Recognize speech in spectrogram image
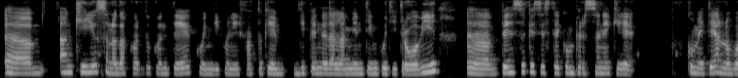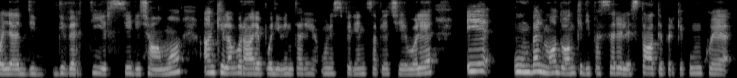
Uh, anche io sono d'accordo con te, quindi con il fatto che dipende dall'ambiente in cui ti trovi. Uh, penso che se stai con persone che come te hanno voglia di divertirsi, diciamo, anche lavorare può diventare un'esperienza piacevole e un bel modo anche di passare l'estate, perché comunque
